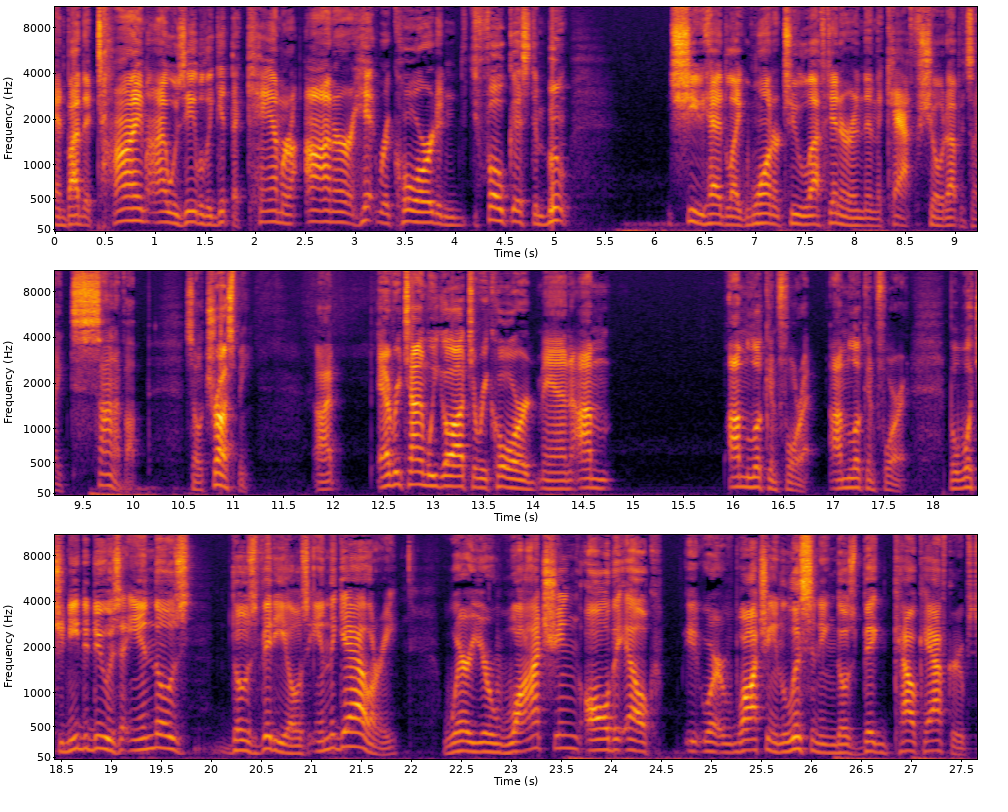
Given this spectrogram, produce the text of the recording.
And by the time I was able to get the camera on her, hit record and focused and boom, she had like one or two left in her. And then the calf showed up. It's like, son of a. So trust me, I, every time we go out to record, man, I'm, I'm looking for it. I'm looking for it. But what you need to do is in those those videos in the gallery where you're watching all the elk, we're watching and listening those big cow calf groups.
